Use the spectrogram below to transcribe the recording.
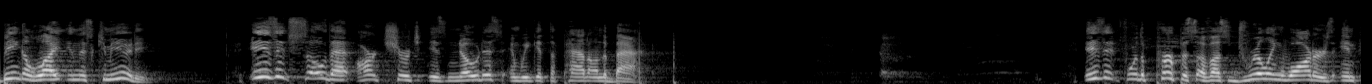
being a light in this community? Is it so that our church is noticed and we get the pat on the back? Is it for the purpose of us drilling waters in,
